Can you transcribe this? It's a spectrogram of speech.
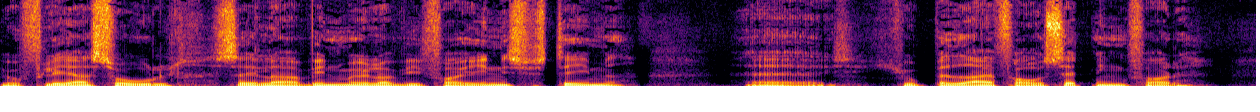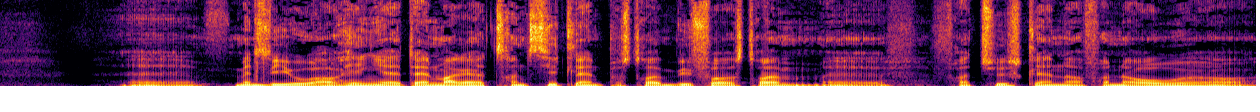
jo flere solceller og vindmøller vi får ind i systemet, øh, jo bedre er forudsætningen for det. Øh, men vi er jo afhængige af, at Danmark er et transitland på strøm. Vi får strøm øh, fra Tyskland og fra Norge og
